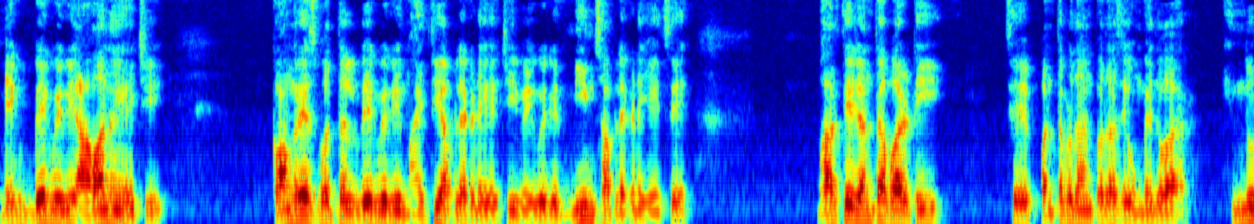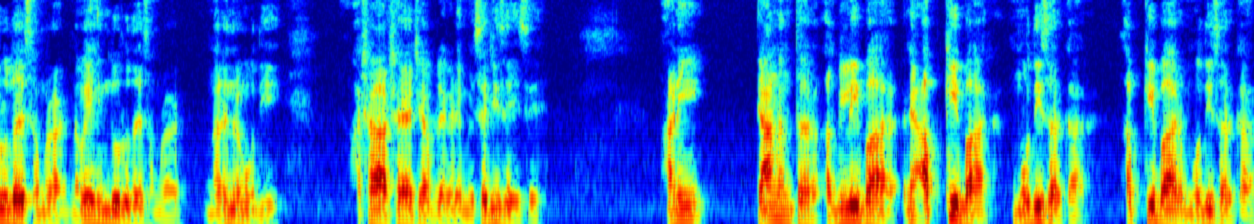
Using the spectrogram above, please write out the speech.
वेग वेगवेगळी आव्हानं यायची. काँग्रेसबद्दल वेगवेगळी माहिती आपल्याकडे यायची वेगवेगळे मीम्स आपल्याकडे यायचे. भारतीय जनता पार्टीचे पंतप्रधानपदाचे उमेदवार हिंदू हृदय सम्राट नवे हिंदू हृदय सम्राट नरेंद्र मोदी अशा आशयाचे आपल्याकडे मेसेजेस यायचे. आणि त्यानंतर अगली बार आणि अबकी बार मोदी सरकार अबकी बार मोदी सरकार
